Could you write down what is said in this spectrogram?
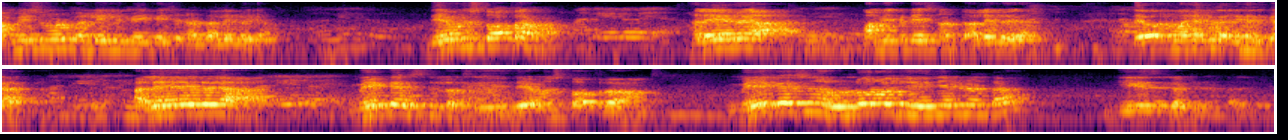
అమ్మేసినోడు మళ్ళీ వెళ్ళి మేకు వేసాడంట. అల్లేలోయ దేవుని స్తోత్రం. అలేలోయ మనం ఇక్కడ వేసినట్టు. అలేలోయ దేవుని మహిమ కలిగింది కాక అలేలోయ హల్లెలూయా దేవుని స్తోత్రం. మేకేసిన రెండో రోజు ఏం చేయడంట గేదెని కట్టాడంట అలేలోయ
